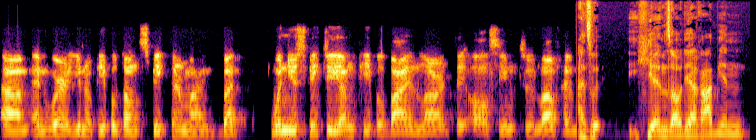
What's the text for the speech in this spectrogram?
um, and where you know people don't speak their mind. But when you speak to young people, by and large, they all seem to love him. Also hier in Saudi-Arabien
